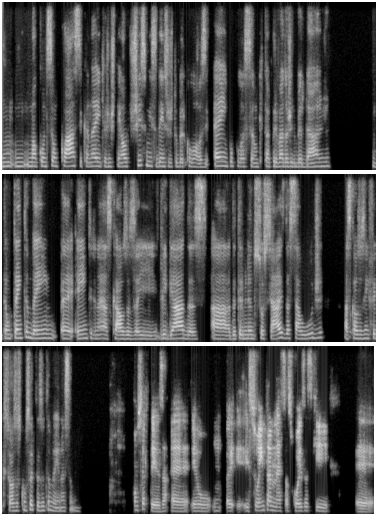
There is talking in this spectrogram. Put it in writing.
um, uma condição clássica, né, em que a gente tem altíssima incidência de tuberculose, é em população que está privada de liberdade, Então tem também é, entre né, as causas aí ligadas a determinantes sociais da saúde, as causas infecciosas com certeza também, né, Samir? Com certeza. É, eu, um, é, isso entra nessas coisas que, é,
